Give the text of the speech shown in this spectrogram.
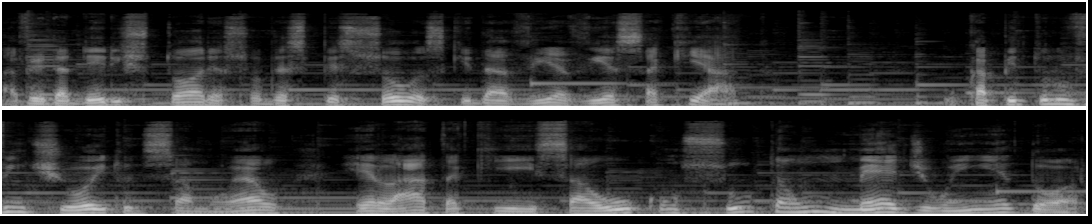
a verdadeira história sobre as pessoas que Davi havia saqueado. O capítulo 28 de Samuel relata que Saul consulta um médium em Edor.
